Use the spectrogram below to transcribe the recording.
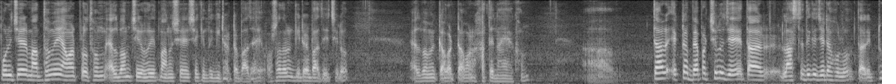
পরিচয়ের মাধ্যমে আমার প্রথম অ্যালবাম চিরহরিত মানুষে সে কিন্তু গিটারটা বাজায়। অসাধারণ গিটার বাজিয়েছিল। অ্যালবামের কাভারটা আমার হাতে নাই এখন। তার একটা ব্যাপার ছিল যে তার লাস্টের দিকে যেটা হলো, তার একটু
